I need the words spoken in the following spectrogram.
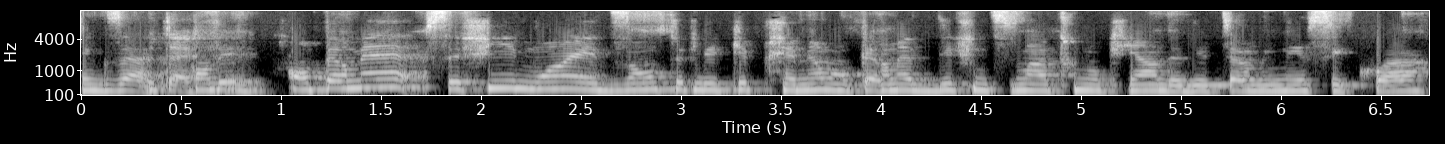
Exact. On, permet, Sophie, moi et disons toute l'équipe premium, on permet définitivement à tous nos clients de déterminer c'est quoi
